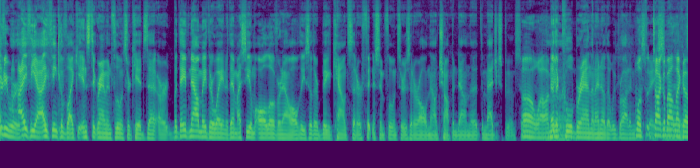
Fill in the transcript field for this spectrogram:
dirty I, word. I, yeah, I think of like Instagram influencer kids that are, but they've now made their way into them. I see them all over now. All these other big accounts that are fitness influencers that are all now chomping down the, the Magic Spoon. So Oh, well, I mean- another cool brand that I know that we brought into. well, the space. talk about like a,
